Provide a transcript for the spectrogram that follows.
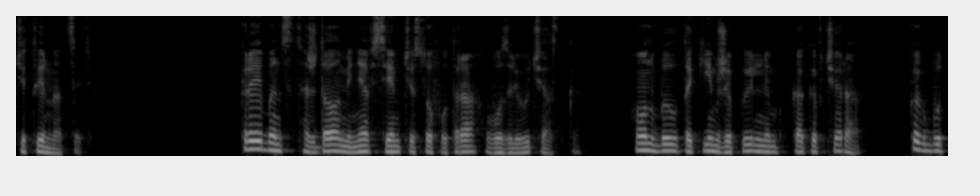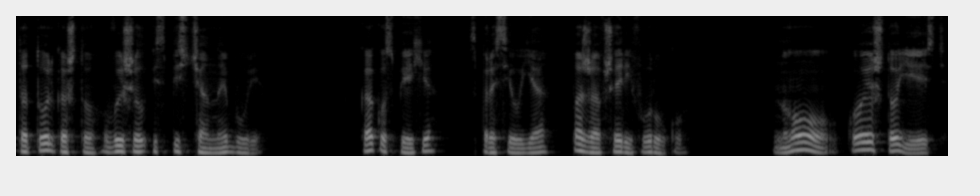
14. Крейбенст ждал меня в 7 часов утра возле участка. Он был таким же пыльным, как и вчера, как будто только что вышел из песчаной бури. «Как успехи?» – спросил я, пожав шерифу руку. «Ну, кое-что есть»,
